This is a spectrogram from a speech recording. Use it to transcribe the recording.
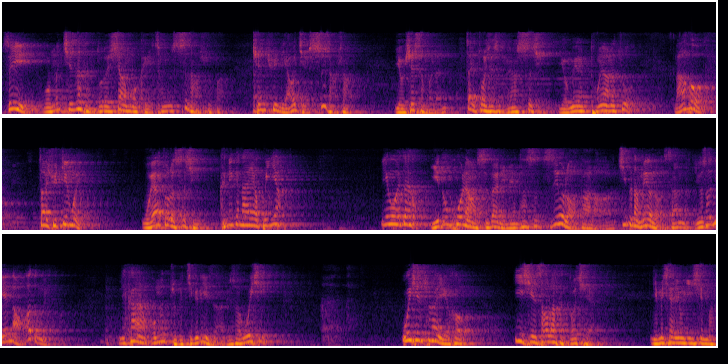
所以我们其实很多的项目可以从市场出发，先去了解市场上有些什么人在做些什么样的事情，有没有同样的做，然后再去定位我要做的事情肯定跟他要不一样，因为在移动互联网时代里面，它是只有老大老二，基本上没有老三的，有时候连老二都没有。你看，我们举个几个例子啊，比如说微信，微信出来以后，易信烧了很多钱，你们现在用易信吗？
